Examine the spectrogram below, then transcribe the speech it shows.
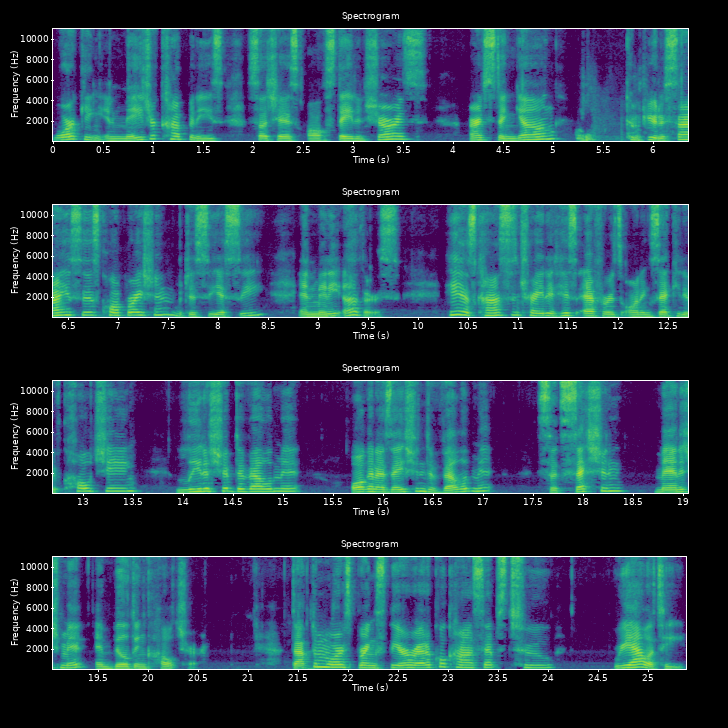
working in major companies such as Allstate Insurance, Ernst & Young, Computer Sciences Corporation, which is CSC, and many others. He has concentrated his efforts on executive coaching, leadership development, organization development, succession management, and building culture. Dr. Morris brings theoretical concepts to reality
